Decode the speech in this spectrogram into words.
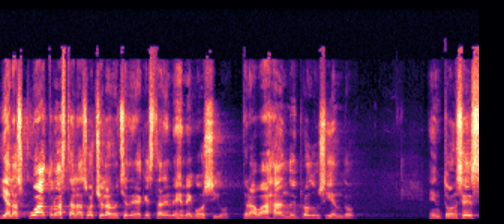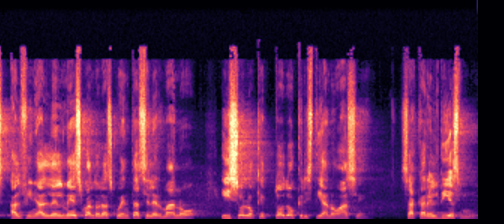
y a las 4 hasta las 8 de la noche tenía que estar en ese negocio, trabajando y produciendo. Entonces, al final del mes, cuando las cuentas, el hermano hizo lo que todo cristiano hace, sacar el diezmo.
